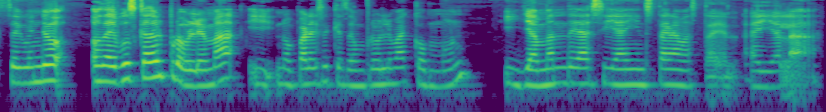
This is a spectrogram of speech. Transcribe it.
según yo, o sea, he buscado el problema y no parece que sea un problema común y ya mandé así a Instagram hasta ahí a la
